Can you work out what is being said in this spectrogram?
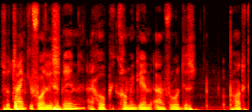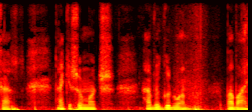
So thank you for listening. I hope you come again and follow this podcast. Thank you so much. Have a good one. Bye bye.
